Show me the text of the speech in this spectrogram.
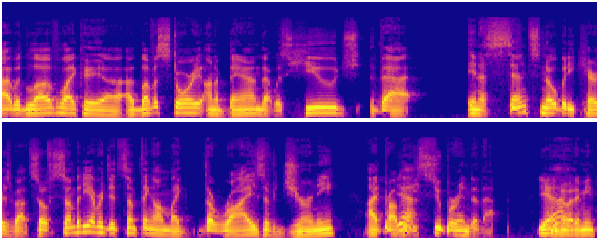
I would love like a uh, I'd love a story on a band that was huge that in a sense nobody cares about. So if somebody ever did something on like the rise of Journey, I'd probably Yeah. be super into that. Yeah. You know what I mean?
